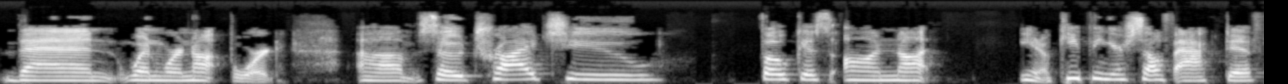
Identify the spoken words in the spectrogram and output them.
than when we're not bored. Um, so try to focus on not, you know, keeping yourself active.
